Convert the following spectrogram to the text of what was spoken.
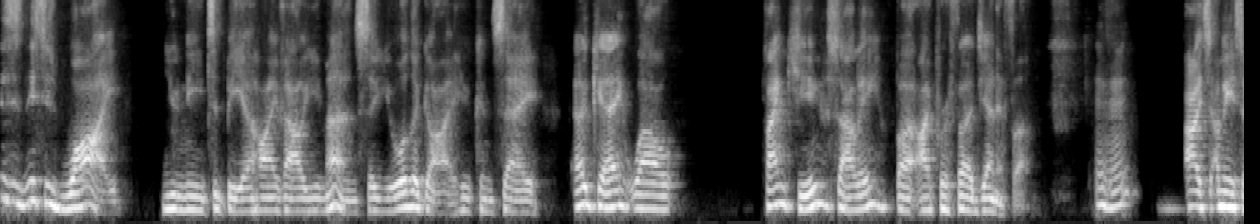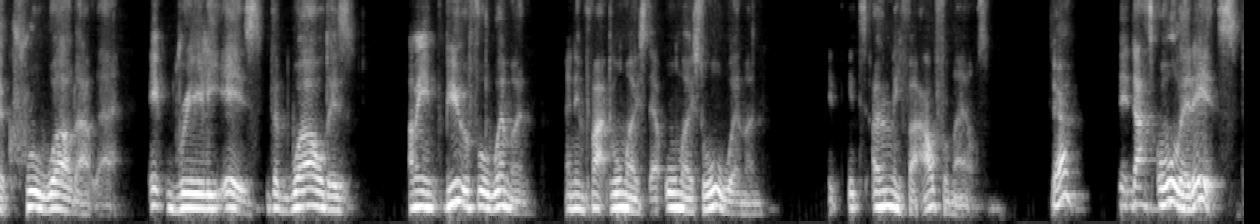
is this is why you need to be a high value man. So you're the guy who can say, okay, well, thank you, Sally, but I prefer Jennifer. Mm-hmm. I, I mean, it's a cruel world out there. It really is. The world is, I mean, beautiful women and in fact, almost almost all women, it, it's only for alpha males. Yeah, it, that's all it is.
